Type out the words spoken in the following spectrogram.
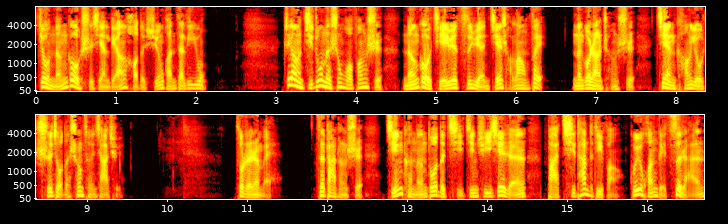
就能够实现良好的循环再利用。这样集中的生活方式能够节约资源、减少浪费，能够让城市健康又持久的生存下去。作者认为，在大城市尽可能多的挤进去一些人，把其他的地方归还给自然。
